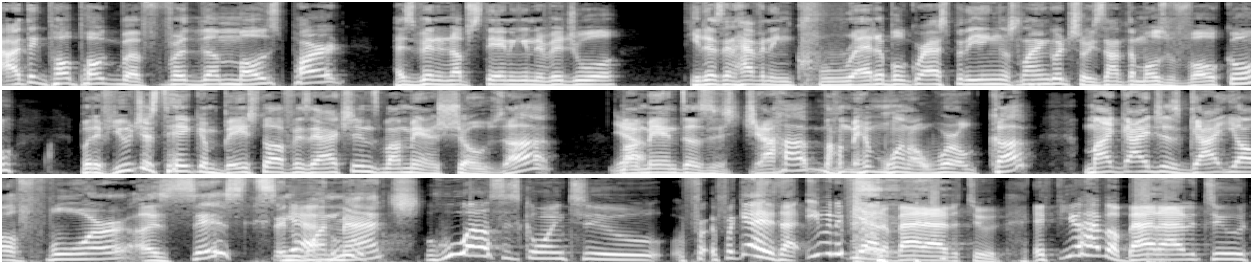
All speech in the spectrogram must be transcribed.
I think Paul Pogba, for the most part, has been an upstanding individual. He doesn't have an incredible grasp of the English language, so he's not the most vocal. But if you just take him based off his actions, my man shows up. Yeah. My man does his job. My man won a World Cup. My guy just got y'all four assists in Yeah, one who- match. Who else is going to for, forget that? Even if you had a bad attitude, if you have a bad attitude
